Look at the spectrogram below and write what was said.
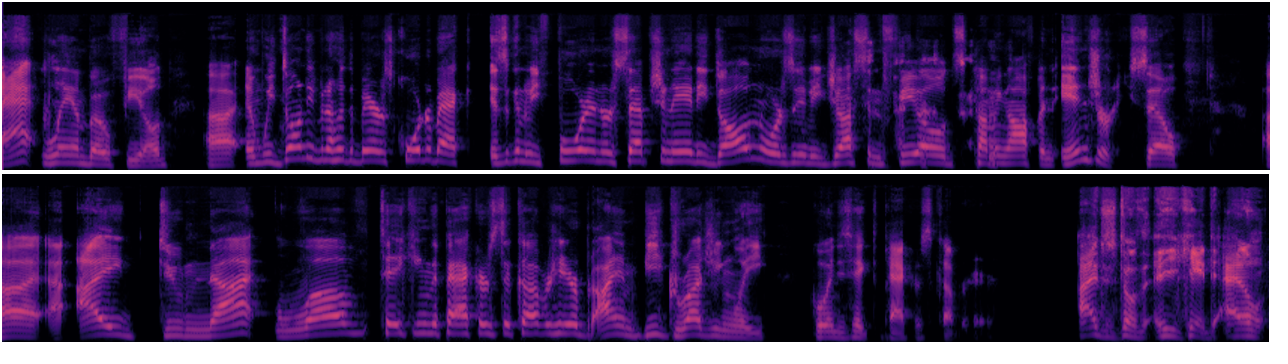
at Lambeau Field. Uh, and we don't even know who the Bears quarterback is. It going to be four interception Andy Dalton or is it going to be Justin Fields coming off an injury? So uh, I do not love taking the Packers to cover here, but I am begrudgingly going to take the Packers to cover here. I just don't. You can't. I don't.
